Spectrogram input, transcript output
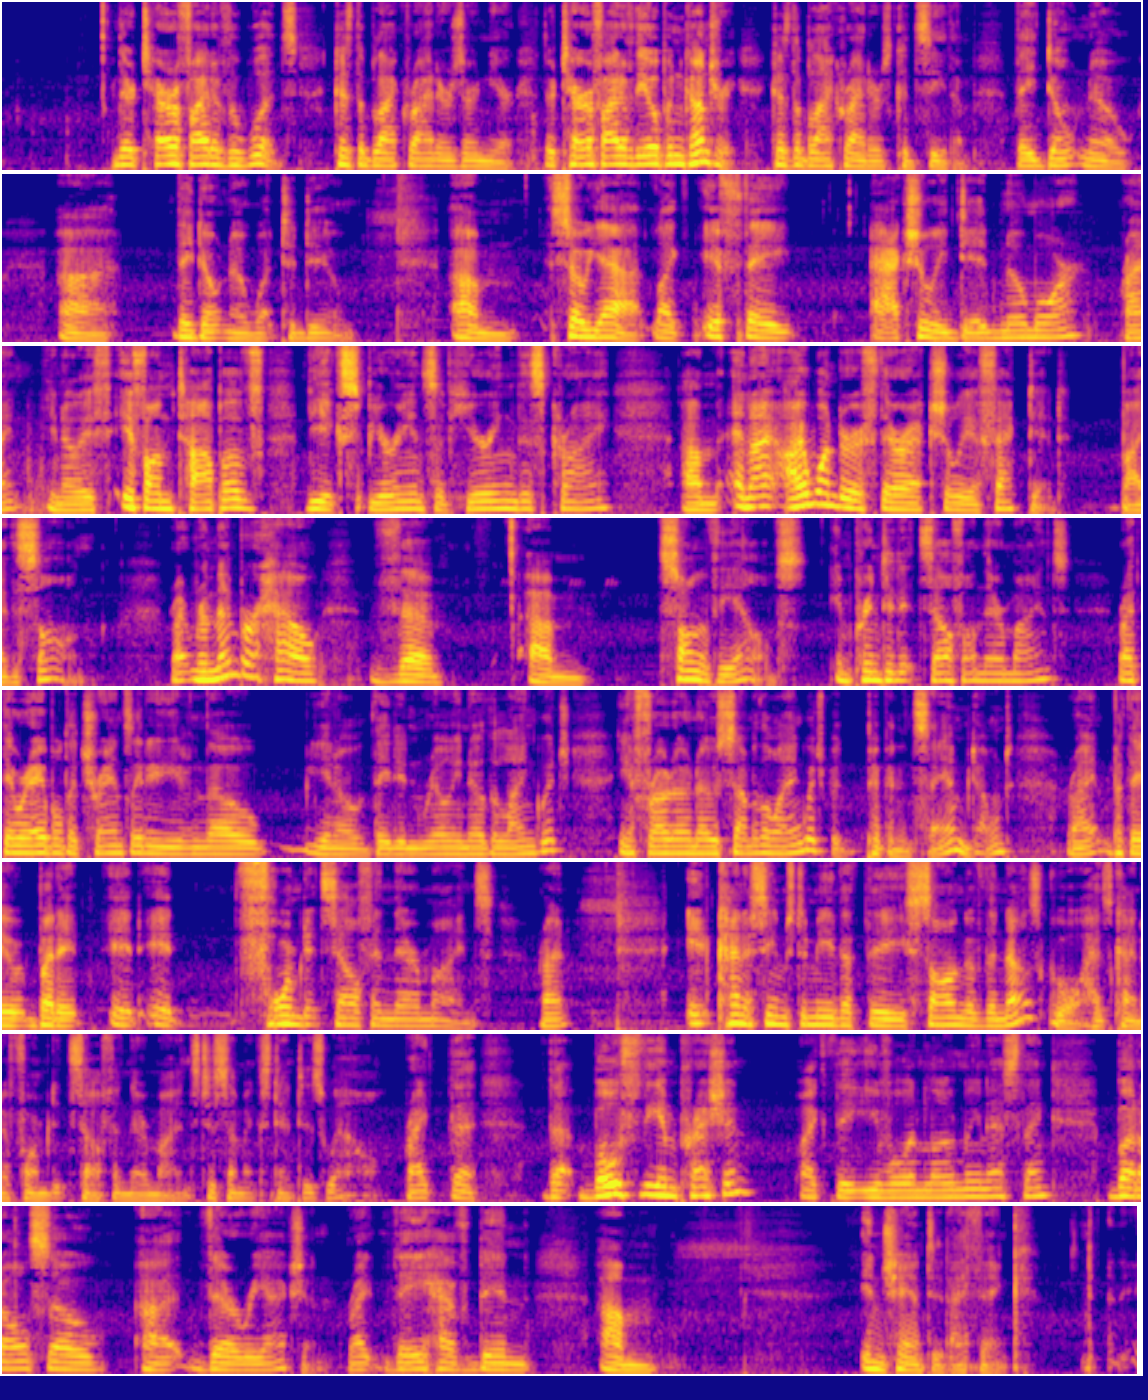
They're terrified of the woods because the Black Riders are near. They're terrified of the open country because the Black Riders could see them. They don't know. Uh, they don't know what to do. Um, so yeah, like if they actually did know more, right? You know, if if on top of the experience of hearing this cry, um, and I, I wonder if they're actually affected by the song, right? Remember how the um, Song of the Elves imprinted itself on their minds, right? They were able to translate it even though you know they didn't really know the language. You know, Frodo knows some of the language, but Pippin and Sam don't, right? But they but it it it formed itself in their minds, right? it kind of seems to me that the song of the Nazgul has kind of formed itself in their minds to some extent as well, right? The the both the impression, like the evil and loneliness thing, but also uh, their reaction, right? They have been um, enchanted, I think,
